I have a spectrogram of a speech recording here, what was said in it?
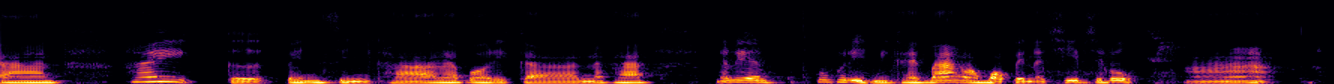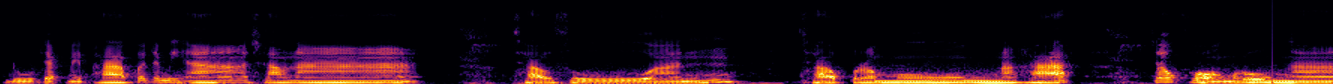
การให้เกิดเป็นสินค้าและบริการนะคะนักเรียนผู้ผลิตมีใครบ้างลองบอกเป็นอาชีพสิลูกอ่าดูจากในภาพก็จะมีอ่าชาวนา ชาวสวน ชาวประมงนะคะ เจ้าของโรงงา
